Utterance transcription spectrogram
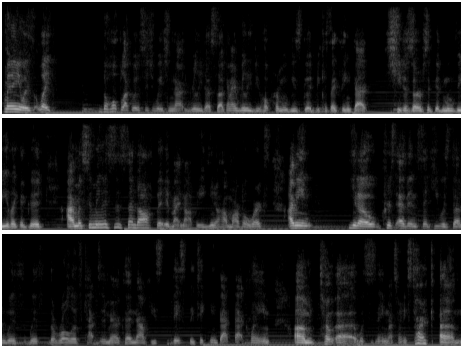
But anyways, like the whole Black Widow situation that really does suck, and I really do hope her movie is good because I think that she deserves a good movie, like a good. I'm assuming this is a send off, but it might not be. You know how Marvel works. I mean, you know, Chris Evans said he was done with with the role of Captain America, and now he's basically taking back that claim. Um, to, uh, what's his name? Not Tony Stark. Um,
